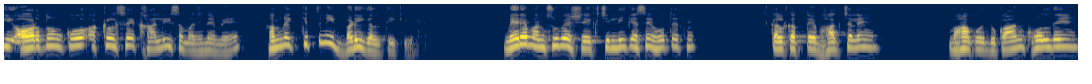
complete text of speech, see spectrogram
कि औरतों को अक्ल से खाली समझने में हमने कितनी बड़ी गलती की है। मेरे मंसूबे शेख चिल्ली कैसे होते थे। कलकत्ते भाग चलें वहाँ कोई दुकान खोल दें।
